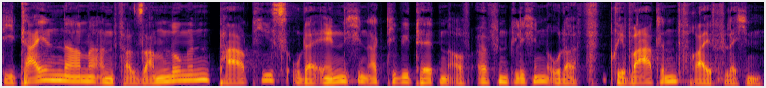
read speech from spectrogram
Die Teilnahme an Versammlungen, Partys oder ähnlichen Aktivitäten auf öffentlichen oder privaten Freiflächen,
